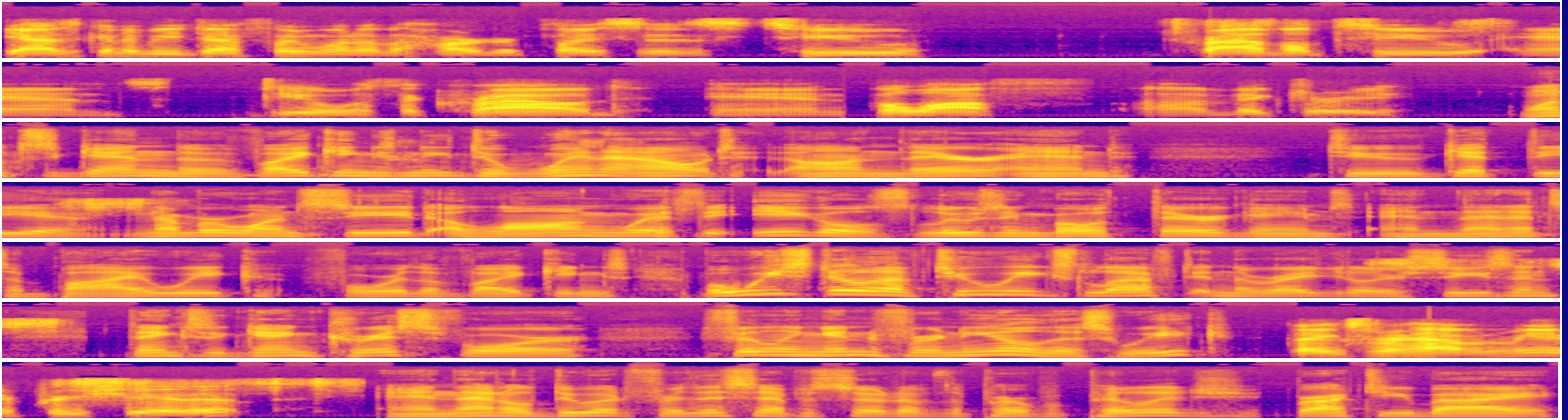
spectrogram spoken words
Yeah, it's going to be definitely one of the harder places to travel to and deal with the crowd and pull off uh, victory. Once again, the Vikings need to win out on their end to get the uh, number one seed, along with the Eagles losing both their games, and then it's a bye week for the Vikings. But we still have two weeks left in the regular season. Thanks again, Chris, for filling in for Neil this week. Thanks for having me. Appreciate it. And that'll do it for this episode of the Purple Pillage, brought to you by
